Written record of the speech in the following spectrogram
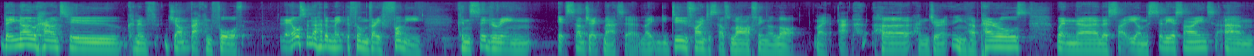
they know how to kind of jump back and forth. They also know how to make the film very funny, considering its subject matter. Like you do find yourself laughing a lot, like at her and during her perils when uh, they're slightly on the sillier side. Um,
